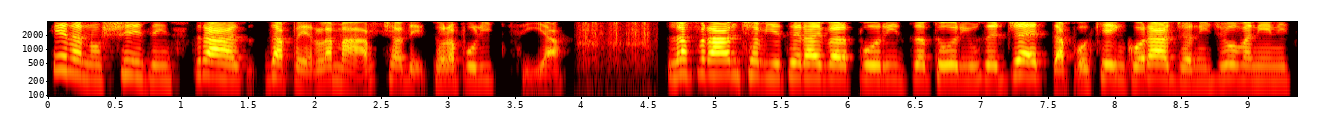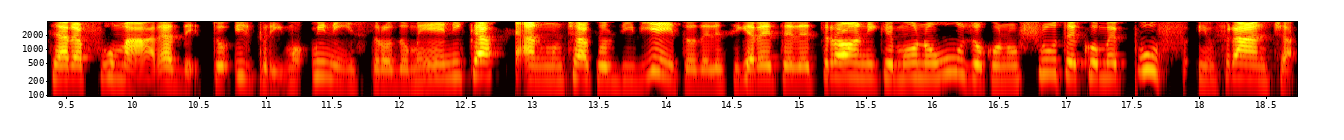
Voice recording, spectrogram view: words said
erano scese in strada per la marcia, ha detto la polizia. La Francia vieterà i vaporizzatori usa e getta poiché incoraggiano i giovani a iniziare a fumare, ha detto il primo ministro. Domenica ha annunciato il divieto delle sigarette elettroniche monouso conosciute come PUF in Francia.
